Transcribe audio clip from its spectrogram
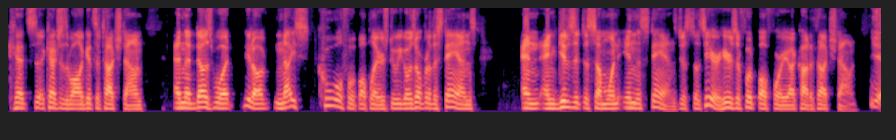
gets catches the ball, gets a touchdown, and then does what you know nice, cool football players do. He goes over to the stands and and gives it to someone in the stands. Just says, "Here, here's a football for you. I caught a touchdown." Yeah.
